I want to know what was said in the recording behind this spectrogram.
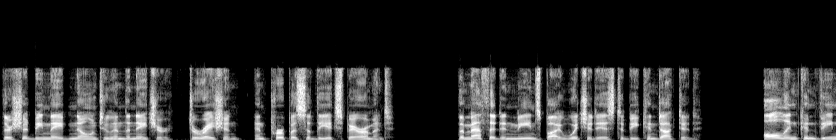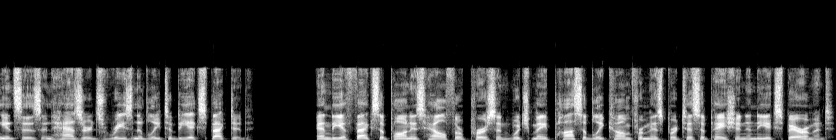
there should be made known to him the nature, duration, and purpose of the experiment, the method and means by which it is to be conducted, all inconveniences and hazards reasonably to be expected, and the effects upon his health or person which may possibly come from his participation in the experiment.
